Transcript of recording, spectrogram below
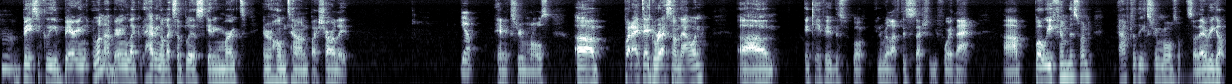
Hmm. basically bearing, well, not bearing, like having Alexa Bliss getting murked in her hometown by Charlotte Yep. in Extreme Rules. Uh, but I digress on that one. Um, in kayfabe, this well, in real life, this is actually before that. Uh, but we filmed this one after the Extreme Rules one, so there we go.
